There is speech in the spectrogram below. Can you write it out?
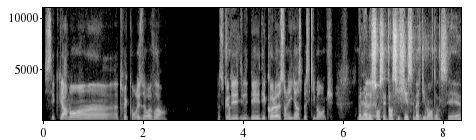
c'est clairement un, un truc qu'on risque de revoir. hein. Parce que Ah, des, des- des- colosses en Ligue 1, c'est parce qu'il manque. Ben, la Euh, leçon, c'est densifier, c'est mettre du monde. hein. C'est,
